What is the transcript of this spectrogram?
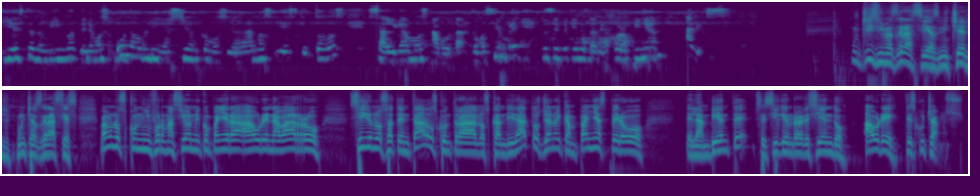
y este domingo tenemos una obligación como ciudadanos y es que todos salgamos a votar. Como siempre, tú siempre tienes la mejor opinión. Adiós. Muchísimas gracias, Michelle. Muchas gracias. Vámonos con información. Mi compañera Aure Navarro. Siguen los atentados contra los candidatos. Ya no hay campañas, pero el ambiente se sigue enrareciendo. Aure, te escuchamos.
